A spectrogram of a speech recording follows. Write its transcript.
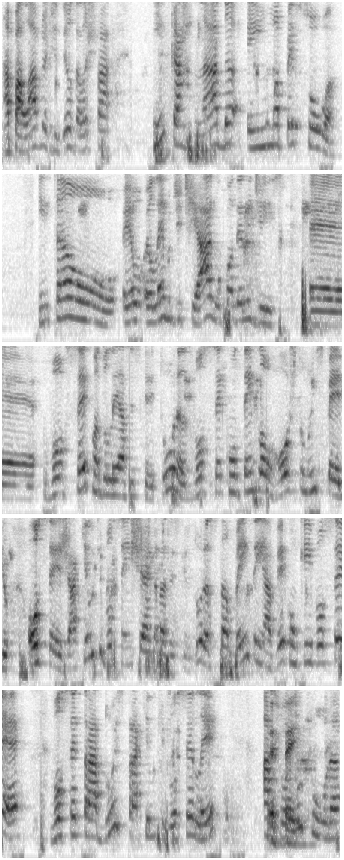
A palavra de Deus ela está encarnada em uma pessoa. Então, eu, eu lembro de Tiago quando ele diz: é, você, quando lê as escrituras, você contempla o rosto no espelho. Ou seja, aquilo que você enxerga nas escrituras também tem a ver com quem você é. Você traduz para aquilo que você lê a Perfeito. sua cultura,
